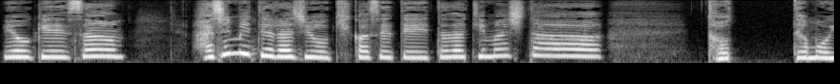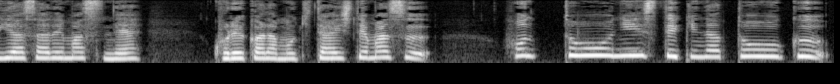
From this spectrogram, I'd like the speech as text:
妙慶さん、初めてラジオを聞かせていただきました。とっても癒されますね。これからも期待してます。本当に素敵なトーク、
